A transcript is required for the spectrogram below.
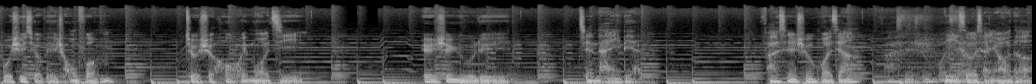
不是久别重逢，就是后悔莫及。人生如旅，简单一点，发现生活家，你所想要的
